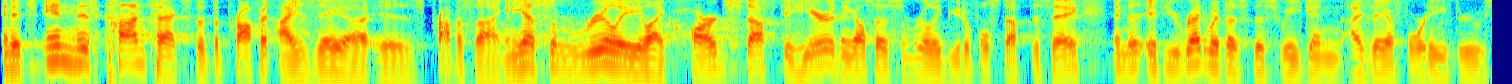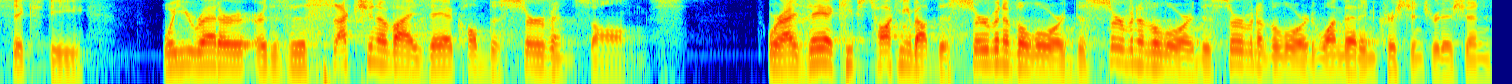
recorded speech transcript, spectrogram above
And it's in this context that the prophet Isaiah is prophesying. And he has some really like hard stuff to hear, and he also has some really beautiful stuff to say. And if you read with us this week in Isaiah 40 through 60, what you read are, are this section of Isaiah called the servant songs where Isaiah keeps talking about the servant of the Lord, the servant of the Lord, the servant of the Lord, one that in Christian tradition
